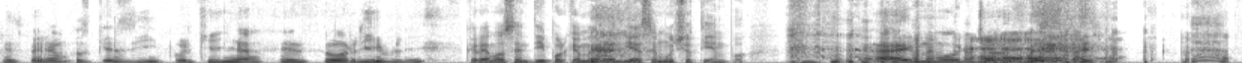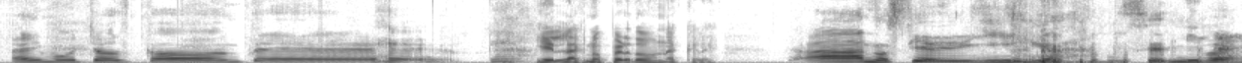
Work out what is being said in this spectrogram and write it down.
Esperemos que sí, porque ya es horrible. Creemos en ti porque me rendí hace mucho tiempo. Hay muchos. hay muchos content. Y el lag no perdona, cree. Ah, no se diga. No se diga.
